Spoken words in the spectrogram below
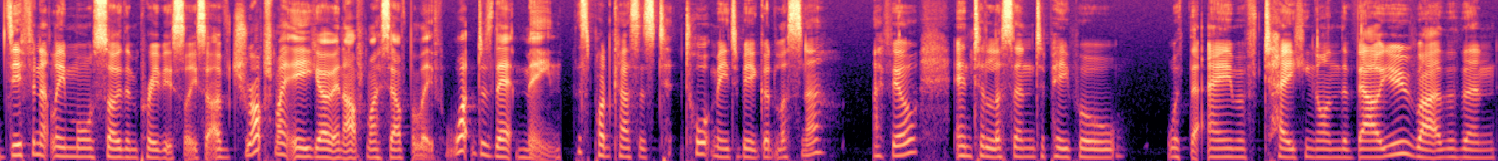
definitely more so than previously. So I've dropped my ego and upped my self belief. What does that mean? This podcast has t- taught me to be a good listener, I feel, and to listen to people with the aim of taking on the value rather than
